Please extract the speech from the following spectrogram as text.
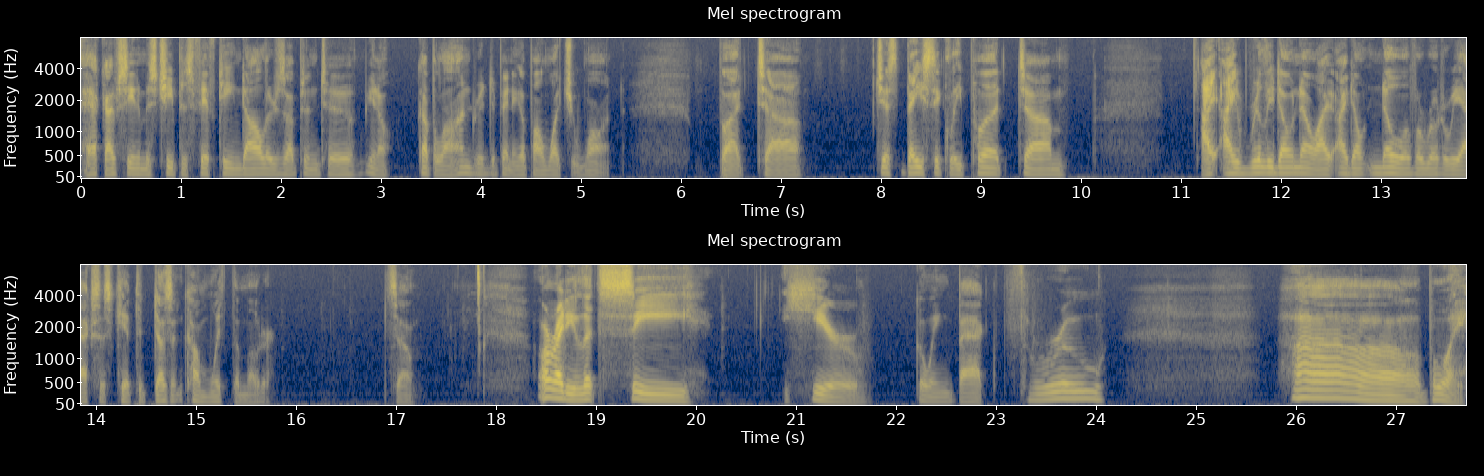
heck, I've seen them as cheap as fifteen dollars up into you know a couple of hundred, depending upon what you want. But uh, just basically put, um, I I really don't know. I I don't know of a rotary axis kit that doesn't come with the motor. So, Alrighty, let's see here. Going back through. Oh boy.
